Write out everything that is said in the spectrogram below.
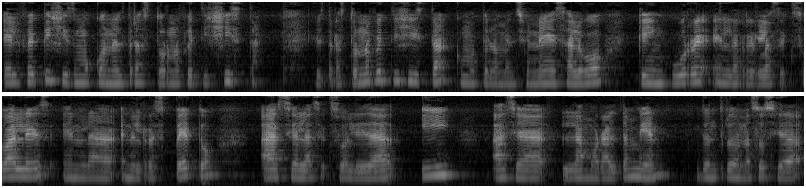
el fetichismo con el trastorno fetichista. El trastorno fetichista, como te lo mencioné, es algo que incurre en las reglas sexuales, en, la, en el respeto hacia la sexualidad y hacia la moral también dentro de una sociedad.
